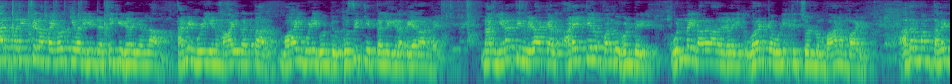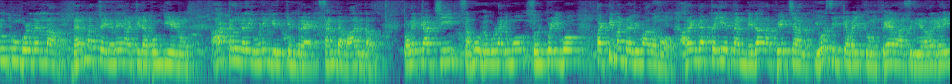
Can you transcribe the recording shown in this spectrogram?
ஆர்ப்பரித்து நம்மை நோக்கி வருகின்ற தீங்குகளை எல்லாம் தமிழ் மொழியினும் ஆயுதத்தால் வாய்மொழி கொண்டு பொசுக்கி தள்ளுகிற பேராண்மை. நம் இனத்தின் விழாக்கள் அனைத்திலும் பங்கு கொண்டு உண்மை வரலாறுகளை உறக்க ஒழித்துச் சொல்லும் வானம்பாடி அதர்மம் தலை தூக்கும் பொழுதெல்லாம் தர்மத்தை நிலைநாட்டிட பொங்கி எழும் ஆற்றல்களை ஒழுங்கியிருக்கின்ற சண்ட மாறுதம் தொலைக்காட்சி சமூக ஊடகமோ சொற்பொழிவோ பட்டிமன்ற விவாதமோ அரங்கத்தையே தன் நிதான பேச்சால் யோசிக்க வைக்கும் பேராசிரியர் அவர்களே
